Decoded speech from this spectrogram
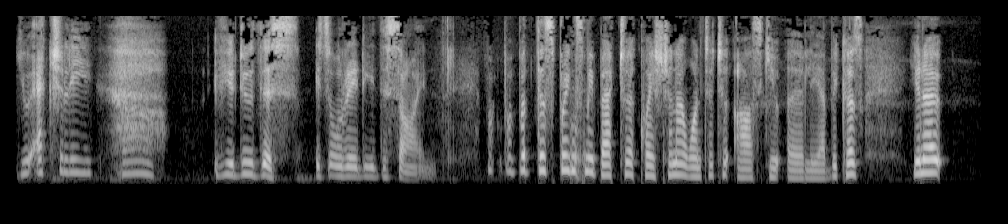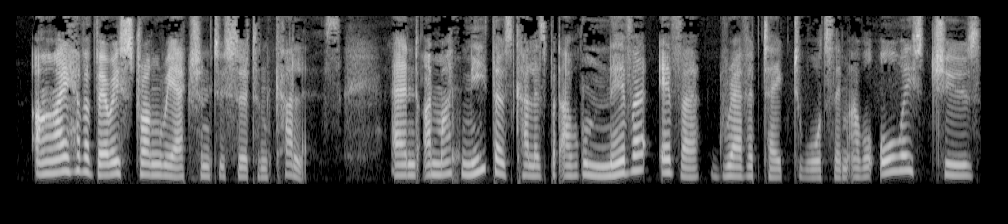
You actually if you do this it's already the sign But, but this brings me back to a question I wanted to ask you earlier because, you know, I have a very strong reaction to certain colors and I might need those colors, but I will never ever gravitate towards them. I will always choose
